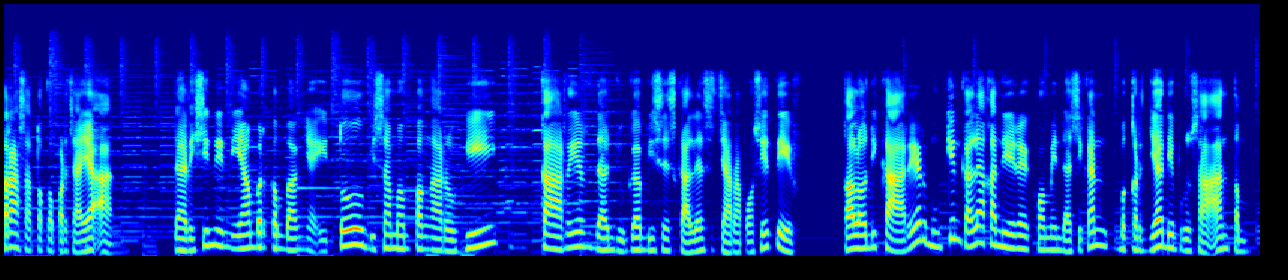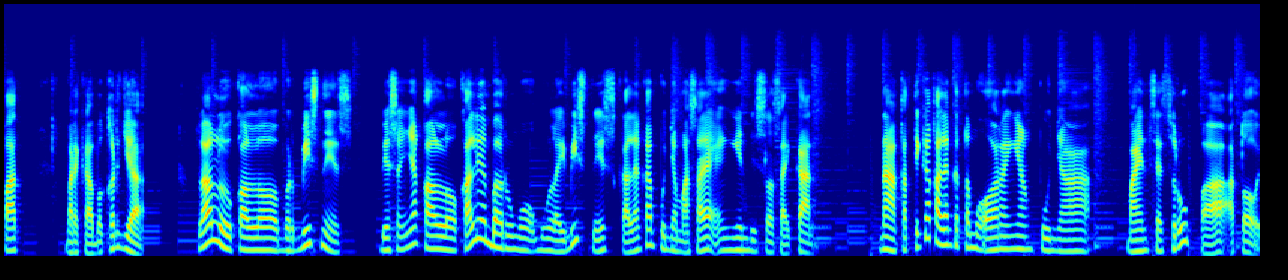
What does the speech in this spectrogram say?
trust atau kepercayaan. Dari sini nih yang berkembangnya itu bisa mempengaruhi karir dan juga bisnis kalian secara positif. Kalau di karir mungkin kalian akan direkomendasikan bekerja di perusahaan tempat mereka bekerja. Lalu kalau berbisnis, biasanya kalau kalian baru mau mulai bisnis, kalian kan punya masalah yang ingin diselesaikan. Nah, ketika kalian ketemu orang yang punya mindset serupa atau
